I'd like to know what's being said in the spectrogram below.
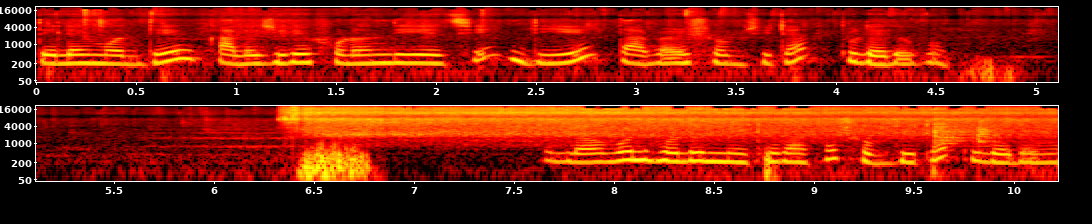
তেলের মধ্যে কালো জিরে ফোড়ন দিয়েছি, দিয়ে তারপরে সবজিটা তুলে দেবো। লবণ, হলুদ মেখে রাখা সবজিটা তুলে দেবো।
